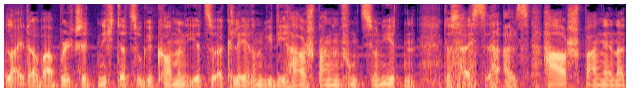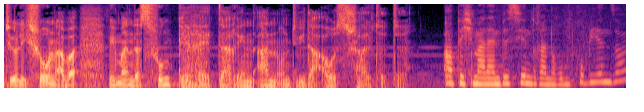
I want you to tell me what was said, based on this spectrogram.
Leider war Bridget nicht dazu gekommen, ihr zu erklären, wie die Haarspangen funktionierten. Das heißt, als Haarspange natürlich schon, aber wie man das Funkgerät darin an und wieder ausschaltete. Ob ich mal ein bisschen dran rumprobieren soll?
